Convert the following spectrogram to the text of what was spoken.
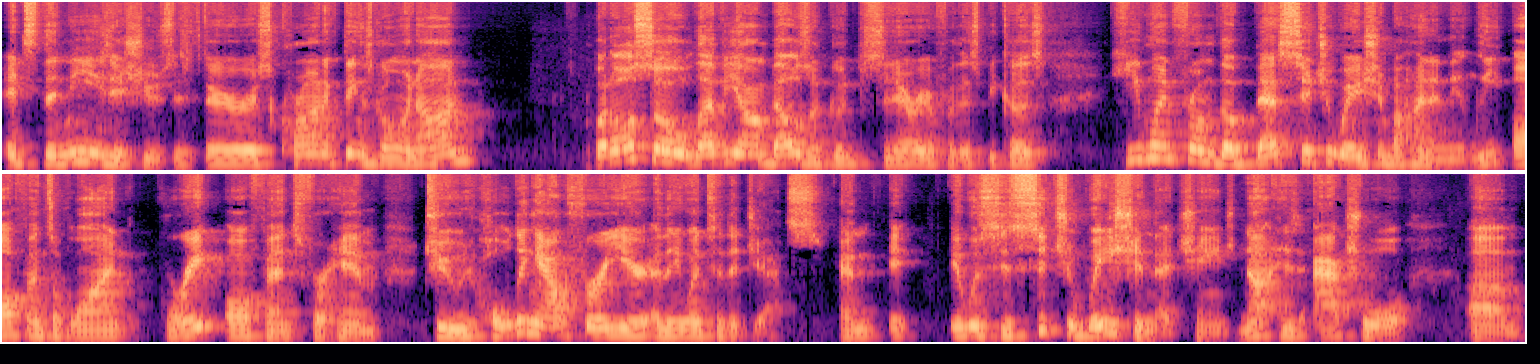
It's the knees issues. If there's chronic things going on, but also, Le'Veon Bell's a good scenario for this because he went from the best situation behind an elite offensive line, great offense for him, to holding out for a year, and then he went to the Jets. And it, it was his situation that changed, not his actual, um,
